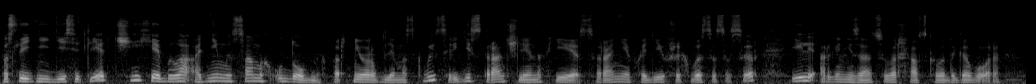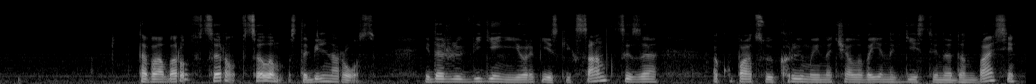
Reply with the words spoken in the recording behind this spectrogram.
Последние 10 лет Чехия была одним из самых удобных партнеров для Москвы среди стран-членов ЕС, ранее входивших в СССР или Организацию Варшавского договора. Товарооборот в целом, в целом стабильно рос, и даже введение европейских санкций за оккупацию Крыма и начало военных действий на Донбассе –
